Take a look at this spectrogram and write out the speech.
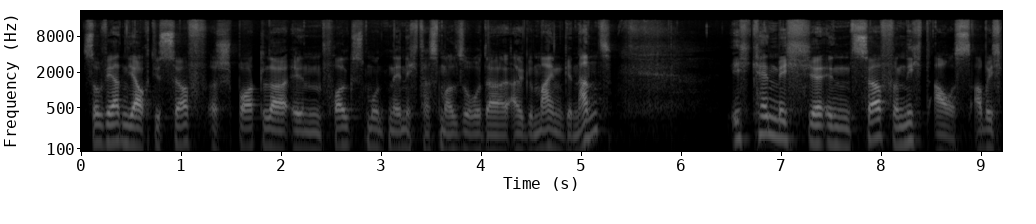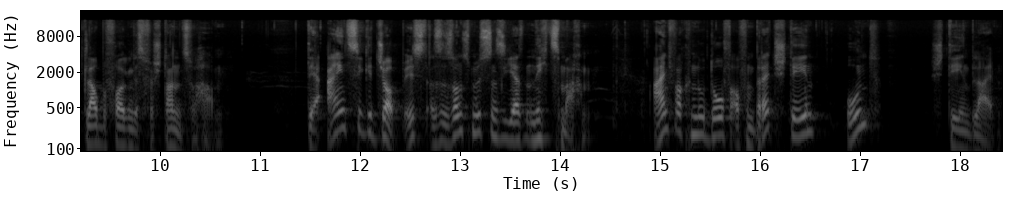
So werden ja auch die Surfsportler im Volksmund, nenne ich das mal so, oder allgemein genannt. Ich kenne mich äh, in Surfen nicht aus, aber ich glaube Folgendes verstanden zu haben. Der einzige Job ist, also sonst müssen sie ja nichts machen. Einfach nur doof auf dem Brett stehen und stehen bleiben.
